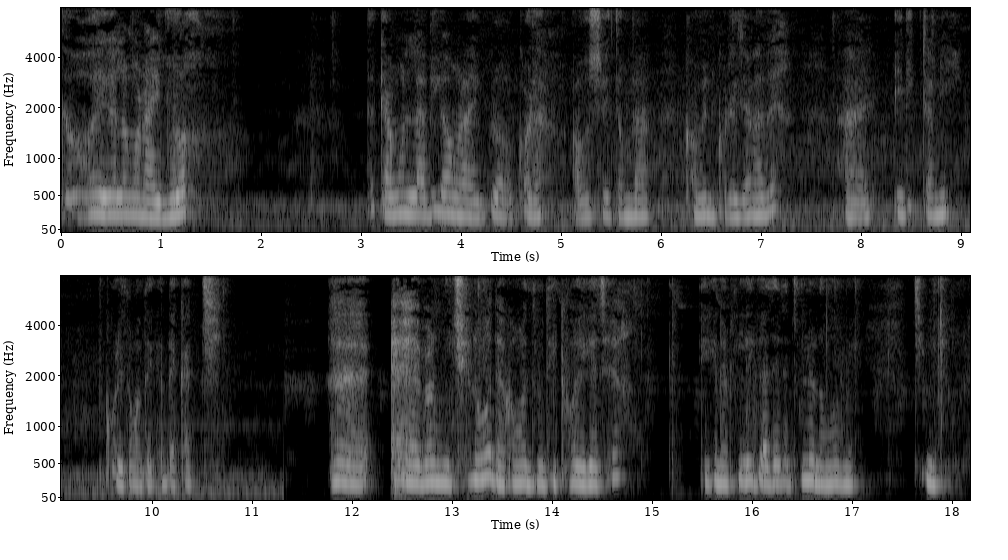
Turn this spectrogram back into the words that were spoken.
তো হয়ে গেল আমার আইব্রো। তো কেমন লাগল আমার আইব্রো করা? অবশ্যই তোমরা কমেন্ট করে জানাবে। আর এদিকটা আমি করে তোমাদেরকে দেখাচ্ছি। এবার মুছে নেব। দেখো আমার দুদিক হয়ে গেছে। এখানে একটা লেগে আছে, এটা তুলে নেব আমি চিমটি করে।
